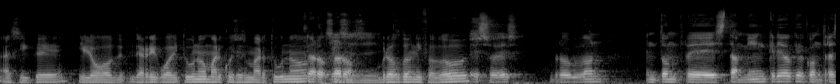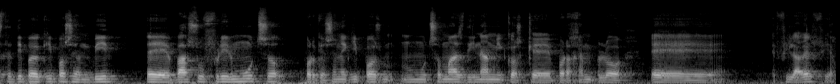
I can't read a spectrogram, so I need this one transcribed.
Así que. Y luego Derrick White uno, Marcus Smart uno. Claro, claro. sí, sí. Brogdon hizo dos. Eso es, Brogdon. Entonces, también creo que contra este tipo de equipos Embiid eh, va a sufrir mucho porque son equipos mucho más dinámicos que, por ejemplo, eh, Filadelfia.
